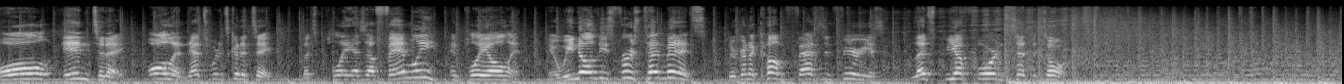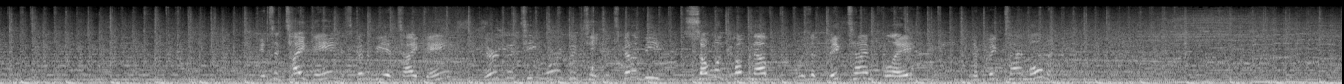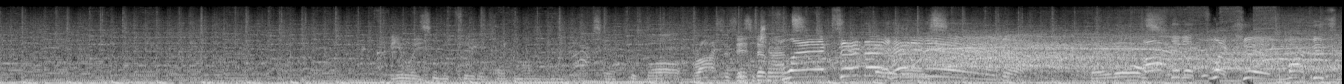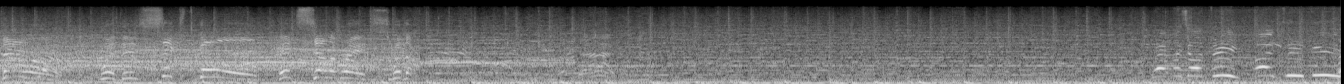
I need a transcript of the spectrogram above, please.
all in today. All in. That's what it's going to take. Let's play as a family and play all in. And we know these first 10 minutes, they're going to come fast and furious. Let's be up for it and set the tone. It's a tight game. It's going to be a tight game. They're a good team. We're a good team. It's going to be someone coming up with a big time play in a big time moment. Feely. See McFeely take him on the box here. Good ball. Oh, Crosses it a chance. deflects and they There hit it it is. in! There it is. Off the deflection, Marcus Bauer with his sixth goal. It celebrates with a Ramblers on three on TV!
